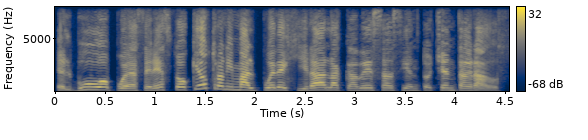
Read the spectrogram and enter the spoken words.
El búho puede hacer esto. ¿Qué otro animal puede girar la cabeza 180 grados?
